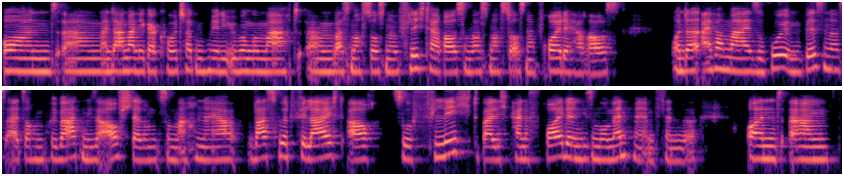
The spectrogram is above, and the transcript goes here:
Und ähm, mein damaliger Coach hat mit mir die Übung gemacht, ähm, was machst du aus einer Pflicht heraus und was machst du aus einer Freude heraus. Und da einfach mal sowohl im Business als auch im Privaten diese Aufstellung zu machen, naja, was wird vielleicht auch zur Pflicht, weil ich keine Freude in diesem Moment mehr empfinde? Und ähm,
